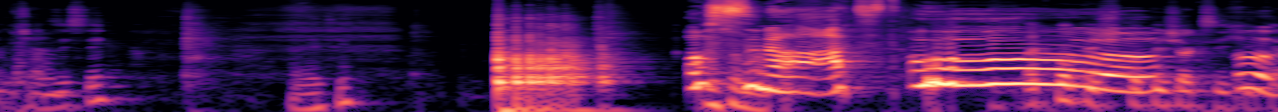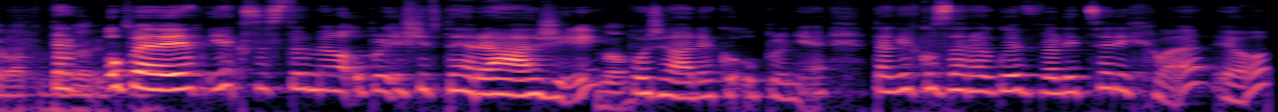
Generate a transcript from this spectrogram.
Tak čas si. Dej si. 18! Tak kopiš, kopiš, jak si chytila tu Tak úplně, jak, jak se strmila úplně ještě v té ráži, No. no. pořád jako úplně, tak jako zareaguje velice rychle, jo,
